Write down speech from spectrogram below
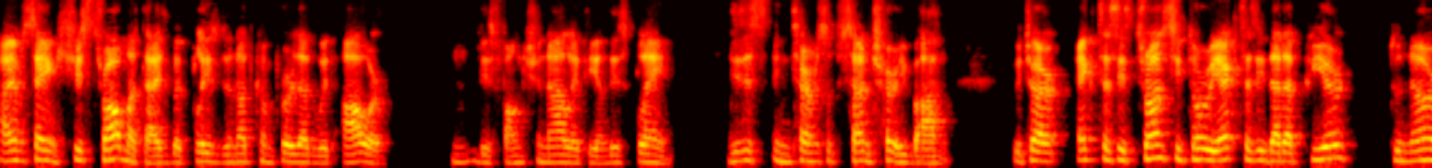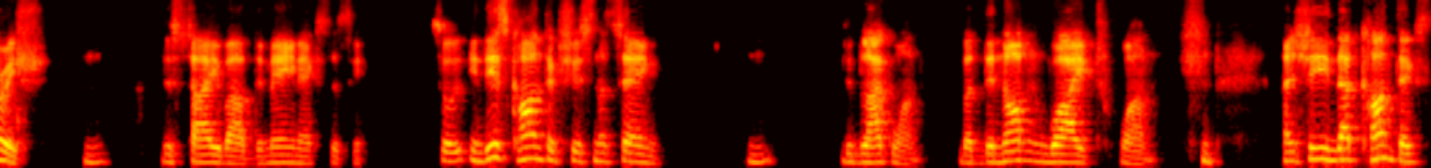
I am saying she's traumatized, but please do not compare that with our mm, dysfunctionality on this plane. This is in terms of sanchari bhav, which are ecstasies, transitory ecstasy that appear to nourish mm, the sthayi bhav, the main ecstasy. So in this context, she's not saying mm, the black one, but the non-white one. and she, in that context,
